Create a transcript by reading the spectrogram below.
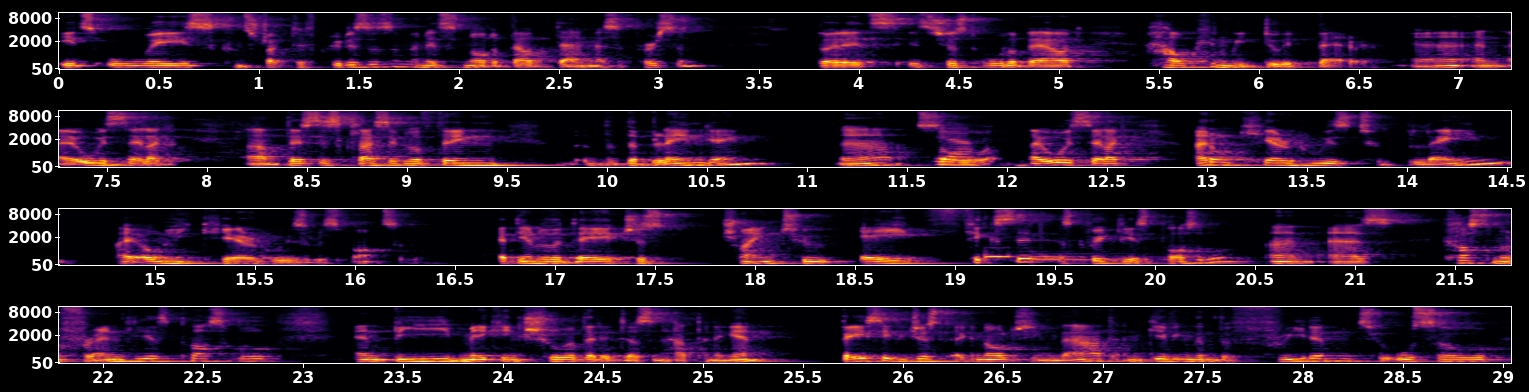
it's always constructive criticism, and it's not about them as a person but it's it's just all about how can we do it better. Yeah? And I always say like um, there's this classical thing, the, the blame game. Yeah? So yeah. I always say like I don't care who is to blame. I only care who is responsible. At the end of the day, just trying to a fix it as quickly as possible and as customer friendly as possible, and b making sure that it doesn't happen again. Basically, just acknowledging that and giving them the freedom to also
